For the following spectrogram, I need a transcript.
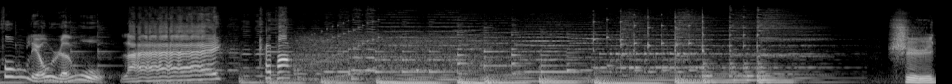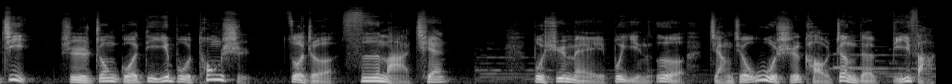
风流人物》来开趴。《史记》是中国第一部通史，作者司马迁。不虚美，不隐恶，讲究务实考证的笔法，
